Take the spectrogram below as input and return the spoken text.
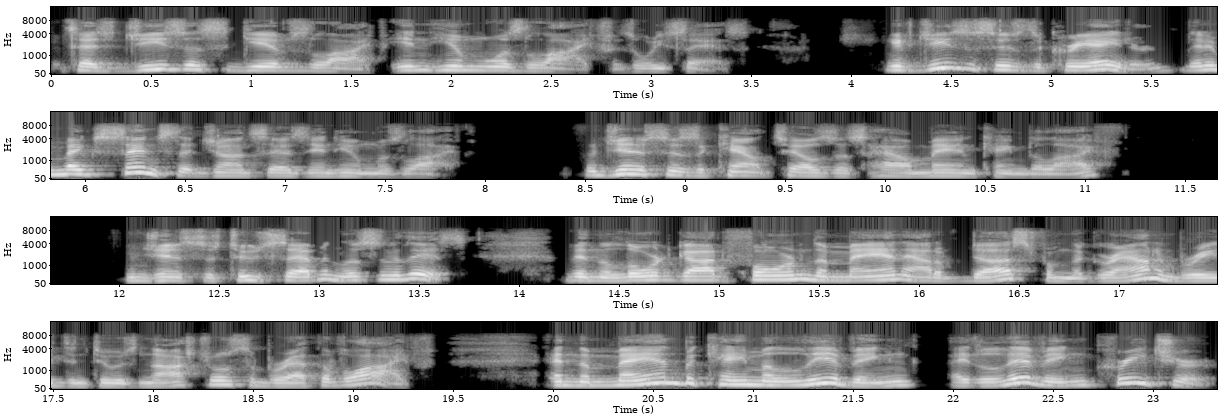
It says Jesus gives life. In him was life, is what he says. If Jesus is the creator, then it makes sense that John says in him was life. The Genesis account tells us how man came to life. In Genesis 2 7, listen to this. Then the Lord God formed the man out of dust from the ground and breathed into his nostrils the breath of life. And the man became a living, a living creature.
